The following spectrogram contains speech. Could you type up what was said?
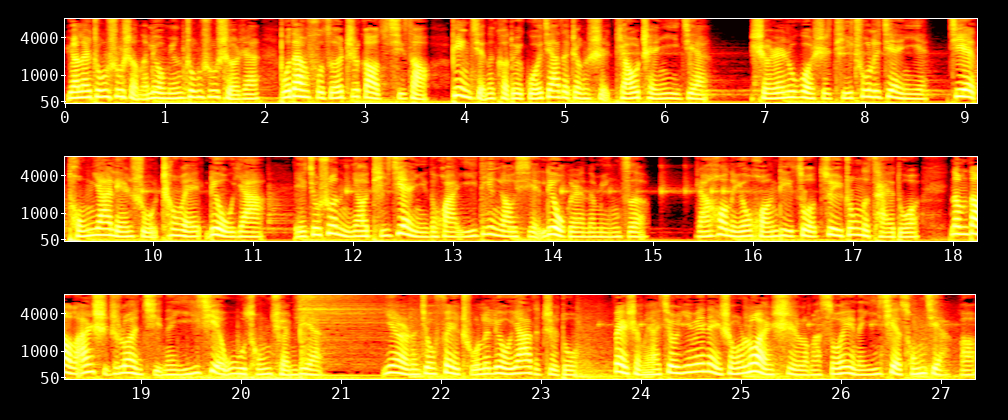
原来中书省的六名中书舍人不但负责制告的起草，并且呢可对国家的政事调陈意见。舍人如果是提出了建议，皆同押联署，称为六押。也就是说，你要提建议的话，一定要写六个人的名字，然后呢由皇帝做最终的裁夺。那么到了安史之乱起呢，一切物从权变，因而呢就废除了六押的制度。为什么呀？就是因为那时候乱世了嘛，所以呢，一切从简了。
